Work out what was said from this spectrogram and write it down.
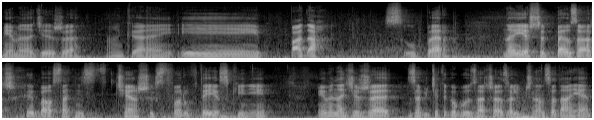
Miejmy nadzieję, że... Okej, i... pada. Super. No i jeszcze pełzacz, chyba ostatni z cięższych stworów tej jaskini. Miejmy nadzieję, że zabicie tego pełzacza zaliczy nam zadanie.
